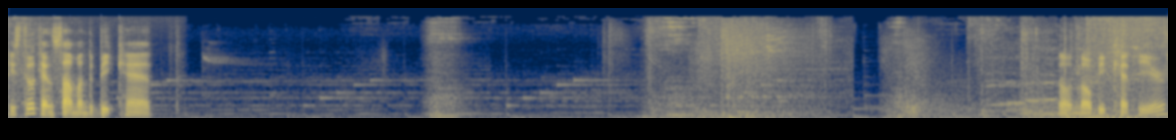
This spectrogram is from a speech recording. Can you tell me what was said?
He still can summon the big cat. No, no big cat here.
